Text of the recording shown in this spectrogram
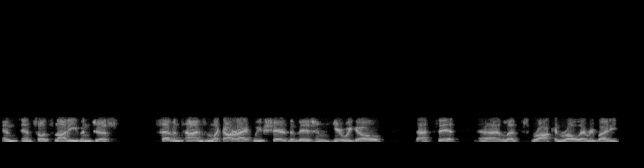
And, and so it's not even just seven times I'm like, all right, we've shared the vision. Here we go. That's it. Uh, let's rock and roll, everybody.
